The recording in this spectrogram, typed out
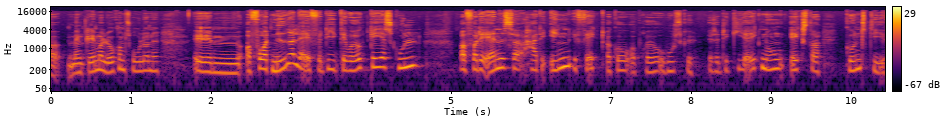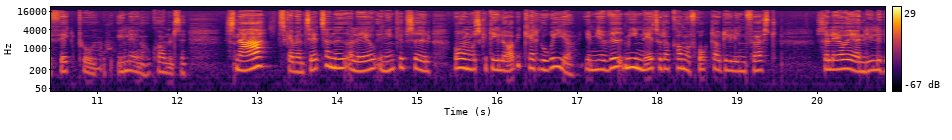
og man glemmer lokumsrullerne, øhm, og får et nederlag, fordi det var jo ikke det, jeg skulle. Og for det andet, så har det ingen effekt at gå og prøve at huske. Altså det giver ikke nogen ekstra gunstig effekt på indlæring og hukommelse. Snarere skal man sætte sig ned og lave en indkøbsseddel, hvor man måske deler op i kategorier. Jamen jeg ved, min netto, der kommer frugtafdelingen først. Så laver jeg en lille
